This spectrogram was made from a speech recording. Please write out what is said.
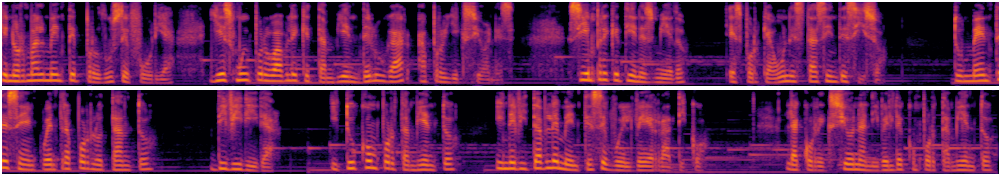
que normalmente produce furia y es muy probable que también dé lugar a proyecciones. Siempre que tienes miedo es porque aún estás indeciso. Tu mente se encuentra, por lo tanto, dividida y tu comportamiento inevitablemente se vuelve errático. La corrección a nivel de comportamiento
